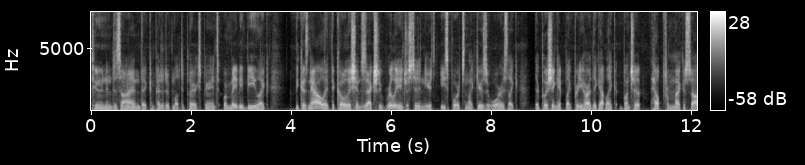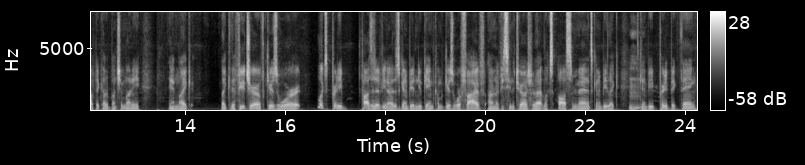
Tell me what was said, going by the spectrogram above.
tune and design the competitive multiplayer experience or maybe be like because now like the coalition is actually really interested in e- esports and like Gears of War is like they're pushing it like pretty hard. They got like a bunch of help from Microsoft. They got a bunch of money, and like like the future of Gears of War looks pretty positive. You know, there's going to be a new game coming, Gears of War Five. I don't know if you've seen the trailers for that. It looks awesome, man. It's going to be like Mhm. it's going to be a pretty big thing.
